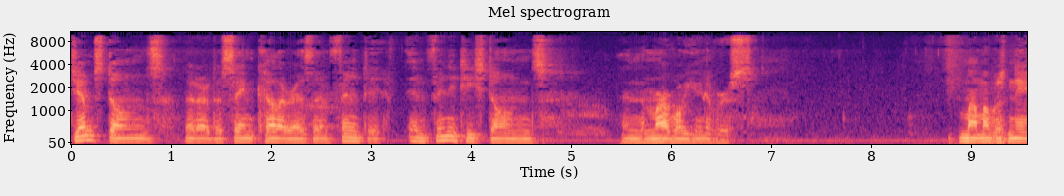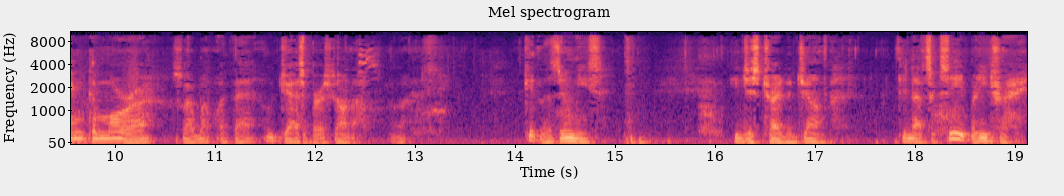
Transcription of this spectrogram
gemstones that are the same color as the infinity, infinity stones in the Marvel Universe. Mama was named Gamora, so I went with that. Ooh, Jasper's to getting the zoomies. He just tried to jump. Did not succeed, but he tried.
